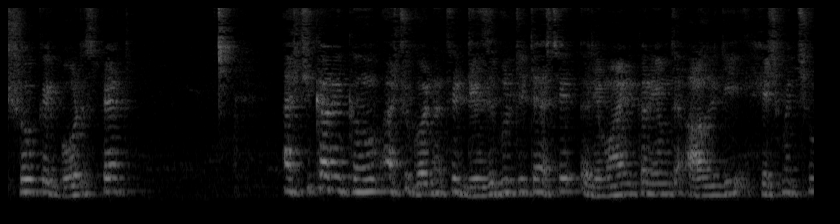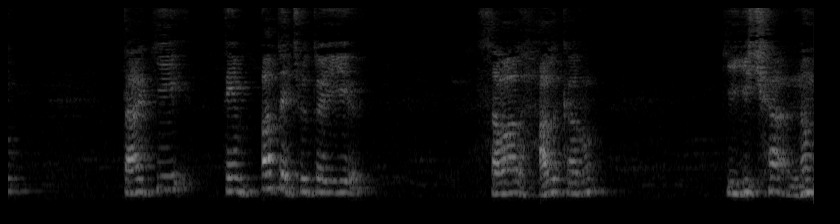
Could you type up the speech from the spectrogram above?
शो कर बोर्डस पे कर डिविजिबिलिटी टेस्ट रिमाइंड कर यम हेचमत ताकि तम पत सवाल हल कर कि यह नम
